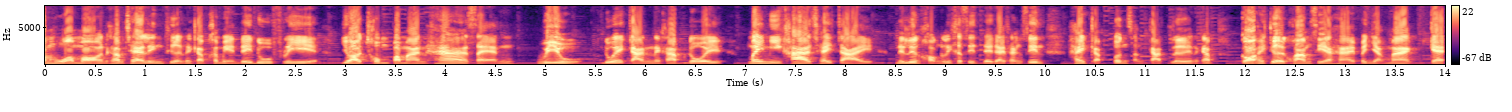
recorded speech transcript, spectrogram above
ทำหัวหมอนะครับแชร์ลิงก์เถื่อนให้กับเขมรได้ดูฟรี ยอดชมประมาณ 5 0 0แสนวิวด้วยกันนะครับ โดยไม่มีค่าใช้จ่ายในเรื่องของลิขสิทธิ์ใด ๆ ทั้งสิ้นให้กับต้นสังกัดเลยนะครับ ก่อให้เกิดความเสียหายเป็นอย่างมากแก่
